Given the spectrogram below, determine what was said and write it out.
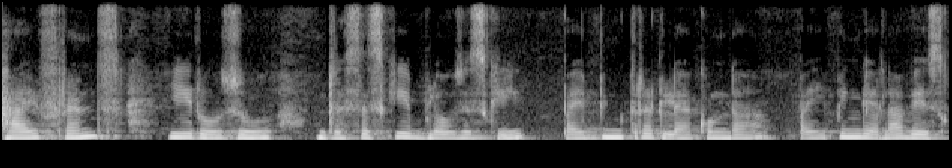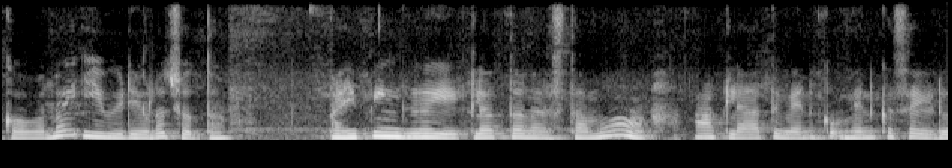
Hi friends. ఈరోజు డ్రెస్సెస్కి బ్లౌజెస్కి పైపింగ్ థ్రెడ్ లేకుండా పైపింగ్ ఎలా వేసుకోవాలో ఈ వీడియోలో చూద్దాం. పైపింగ్ ఏ క్లాత్తో వేస్తామో ఆ క్లాత్ వెనుక వెనుక సైడ్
